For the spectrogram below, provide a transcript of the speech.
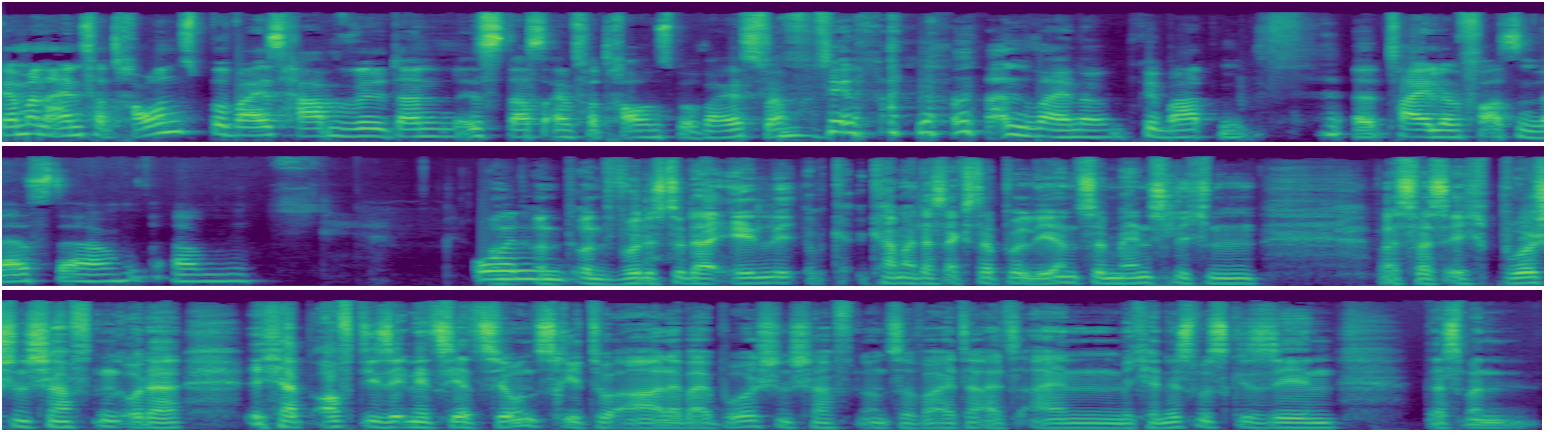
wenn man einen Vertrauensbeweis haben will, dann ist das ein Vertrauensbeweis, wenn man den anderen an seine privaten äh, Teile fassen lässt. Äh, ähm, und, und, und würdest du da ähnlich, kann man das extrapolieren zu menschlichen, was weiß ich, Burschenschaften oder ich habe oft diese Initiationsrituale bei Burschenschaften und so weiter als einen Mechanismus gesehen, dass man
